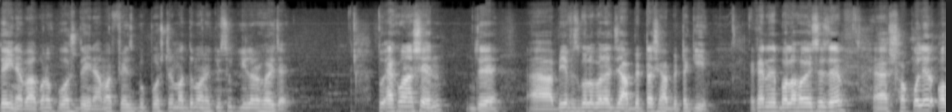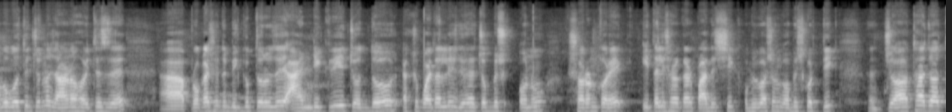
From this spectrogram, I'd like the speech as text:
দেই না বা কোনো পোস্ট দেই না। আমার ফেসবুক পোস্টের মাধ্যমে অনেক কিছু ক্লিয়ার হয়ে যায়। তো এখন আসেন যে বিএফএস গ্লোবালের যে আপডেটটা সেই আপডেটটা কী? এখানে বলা হয়েছে যে সকলের অবগতির জন্য জানানো হইতেছে যে প্রকাশিত বিজ্ঞপ্তি অনুযায়ী আইন ডিগ্রি চোদ্দ, একশো পঁয়তাল্লিশ, দুই হাজার চব্বিশ অনুসরণ করে ইতালি সরকার প্রাদেশিক অভিবাসন অফিস কর্তৃক যথাযথ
